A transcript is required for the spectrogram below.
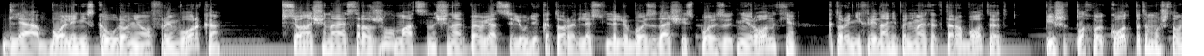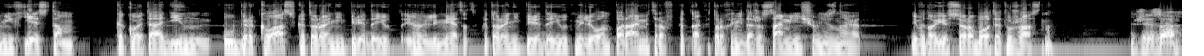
для более низкоуровневого фреймворка, все начинает сразу же ломаться, начинают появляться люди, которые для, для любой задачи используют нейронки, которые ни хрена не понимают, как это работает, пишут плохой код, потому что у них есть там какой-то один Uber класс, в который они передают, ну, или метод, в который они передают миллион параметров, о которых они даже сами ничего не знают. И в итоге все работает ужасно. Жиза.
